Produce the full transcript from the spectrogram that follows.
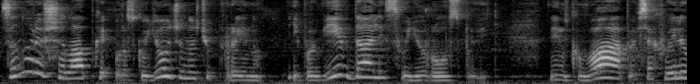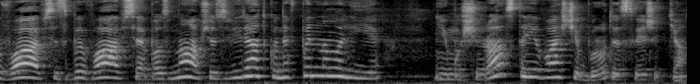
зануривши лапки у розкуйоджену чуприну, і повів далі свою розповідь. Він квапився, хвилювався, збивався, бо знав, що звірятко невпинно маліє. Йому щораз стає важче бороти за своє життя.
